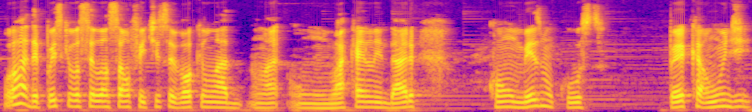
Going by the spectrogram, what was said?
Porra, depois que você lançar um feitiço, evoque um, la um, um lacai lendário com o mesmo custo. Perca um de.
